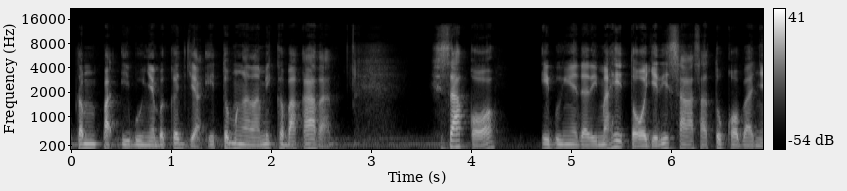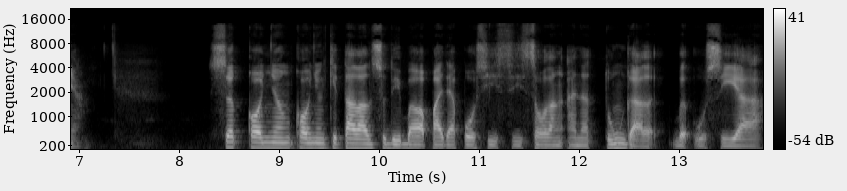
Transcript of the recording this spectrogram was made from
tempat ibunya bekerja itu mengalami kebakaran. Hisako, ibunya dari Mahito, jadi salah satu korbannya. Sekonyong-konyong kita langsung dibawa pada posisi seorang anak tunggal berusia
